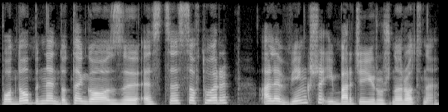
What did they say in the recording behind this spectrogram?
Podobne do tego z SC Software, ale większe i bardziej różnorodne.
